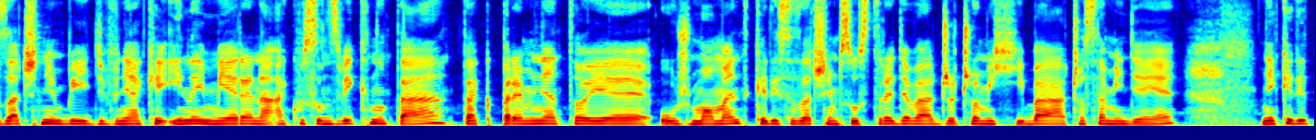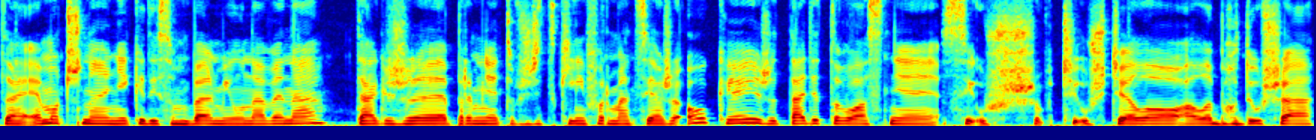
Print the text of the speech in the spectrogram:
začne byť v nejakej inej miere, na akú som zvyknutá, tak pre mňa to je už moment, kedy sa začnem sústredovať, že čo mi chýba a čo sa mi deje. Niekedy to je emočné, niekedy som veľmi unavená, takže pre mňa je to vždycky informácia, že OK, že tade to vlastne si už, či už telo alebo duša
